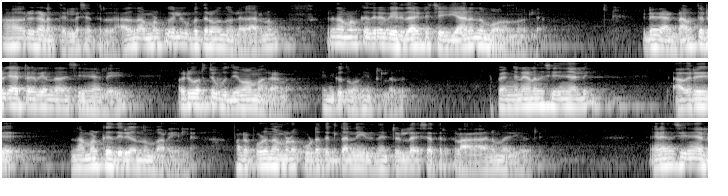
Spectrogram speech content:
ആ ഒരു ഗണത്തിലുള്ള ശത്രുത. അത് നമ്മൾക്ക് വലിയ ഉപദ്രവമൊന്നുമില്ല. കാരണം ഒരു നമ്മൾക്കെതിരെ വലുതായിട്ട് ചെയ്യാനൊന്നും പോകുന്നൊന്നുമില്ല. പിന്നെ രണ്ടാമത്തെ ഒരു കാറ്റഗറി എന്താണെന്ന് വെച്ച് കഴിഞ്ഞാൽ അവർ കുറച്ച് ബുദ്ധിമാന്മാരാണ് എനിക്ക് തോന്നിയിട്ടുള്ളത്. അപ്പോൾ എങ്ങനെയാണെന്ന് വെച്ച് കഴിഞ്ഞാൽ അവർ നമ്മൾക്കെതിരെ ഒന്നും പറയില്ല. പലപ്പോഴും നമ്മുടെ കൂട്ടത്തിൽ തന്നെ ഇരുന്നിട്ടുള്ള ശത്രുക്കളാകാനും മതി അവർ എങ്ങനെയാണെന്ന് വെച്ച് കഴിഞ്ഞാൽ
